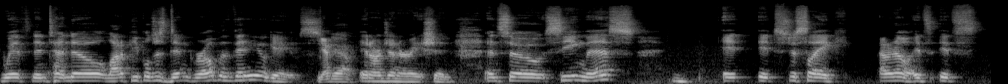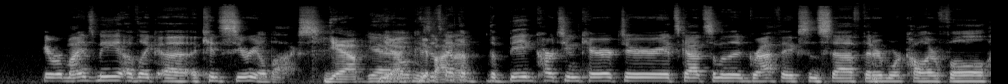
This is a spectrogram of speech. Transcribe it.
with Nintendo. A lot of people just didn't grow up with video games yeah, yeah. in our generation, and so seeing this, it it's just like I don't know. It's it's it reminds me of like a, a kid's cereal box yeah, Yeah, you know, can because get it's behind got the, the big cartoon character. It's got some of the graphics and stuff that are more colorful.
